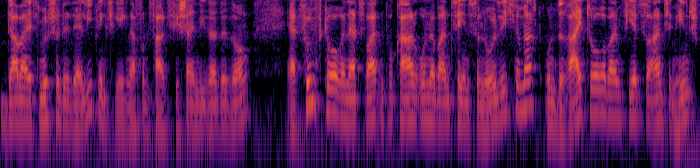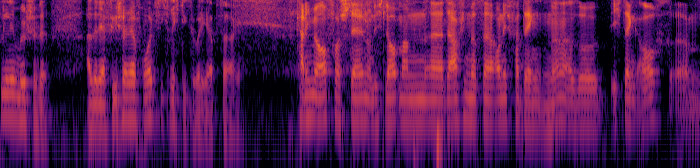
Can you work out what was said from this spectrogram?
Dabei ist Mischede der Lieblingsgegner von Falk Fischer in dieser Saison. Er hat fünf Tore in der zweiten Pokalrunde beim 10 zu 0 Sieg gemacht und drei Tore beim 4 zu 1 im Hinspiel in Mischede. Also der Fischer, der freut sich richtig über die Absage. Kann ich mir auch vorstellen und ich glaube, man äh, darf ihm das ja auch nicht verdenken. Ne? Also ich denke auch, ähm,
